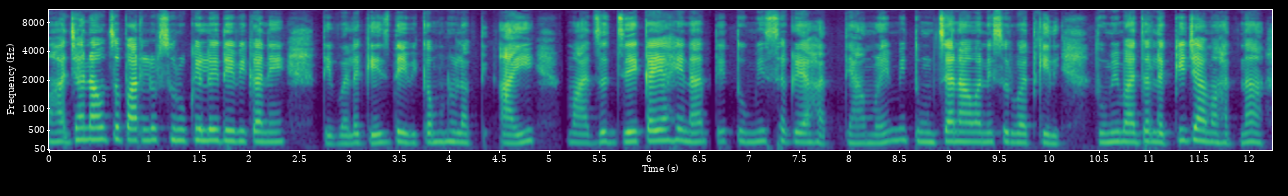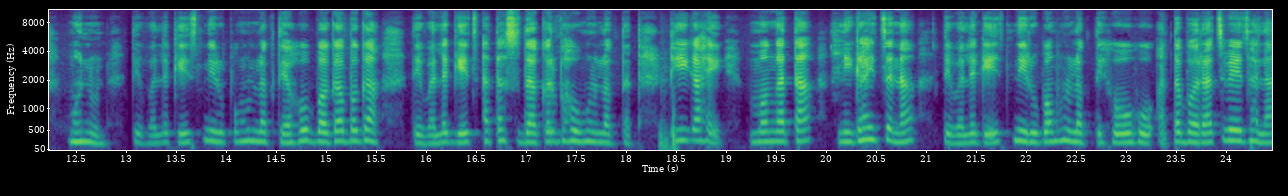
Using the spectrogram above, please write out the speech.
माझ्या नावचं पार्लर सुरू केलं आहे देविकाने. तेव्हा लगेच देविका म्हणू लागते आई माझं जे काही आहे ना ते तुम्हीच सगळे आहात. त्यामुळे मी तुमच्या नावाने सुरुवात केली. तुम्ही माझा लक्की जॅम आहात ना? म्हणून. तेव्हा लगेच निरूपा म्हणू लागते अहो बघा बघा. तेव्हा लगेच आता सुधाकर भाऊ म्हणू लागतात ठीक आहे मग आता निघायचं ना? तेव्हा लगेच निरूपा म्हणू लागते हो हो आता बराच वेळ झाला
